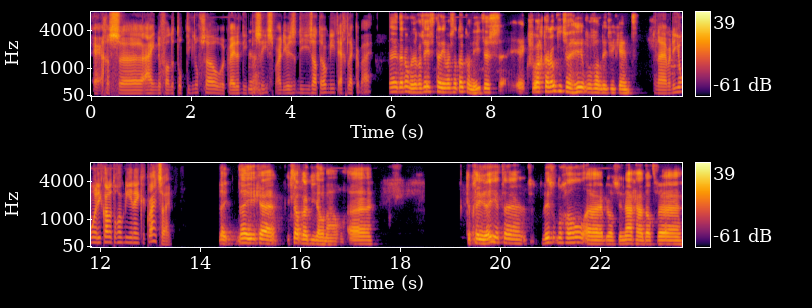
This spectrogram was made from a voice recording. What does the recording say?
ergens eh, einde van de top 10 of zo. Ik weet het niet precies. Maar die, die zat er ook niet echt lekker bij. Nee, daarom. Dat was de eerste training was dat ook al niet. Dus eh, ik verwacht daar ook niet zo heel veel van dit weekend. Nee, maar die jongen die kan het toch ook niet in één keer kwijt zijn? Nee, nee ik, eh, ik snap het ook niet allemaal. Eh, ik heb geen idee. Het, eh, het wisselt nogal. Als je nagaat dat we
